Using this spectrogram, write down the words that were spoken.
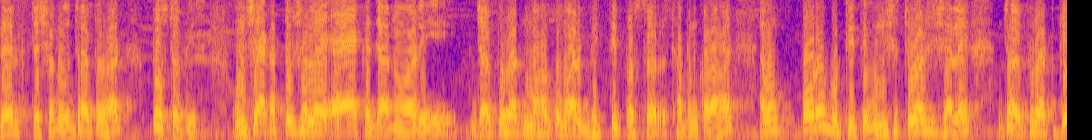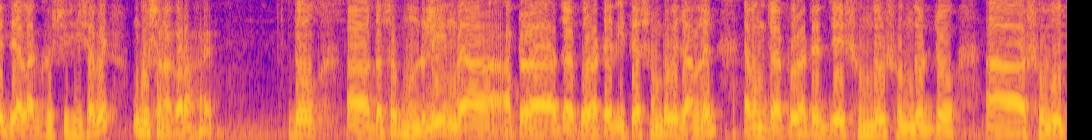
রেল স্টেশন ও জয়পুরহাট পোস্ট অফিস। উনিশশো একাত্তর সালে এক জানুয়ারি জয়পুরহাট মহকুমার ভিত্তিপ্রস্তর স্থাপন করা হয় এবং পরবর্তীতে উনিশশো চুরাশি সালে জয়পুরহাটকে জেলা ঘোষ- হিসাবে ঘোষণা করা হয়। তো দর্শক মন্ডলী আপনারা জয়পুরহাটের ইতিহাস সম্পর্কে জানলেন এবং জয়পুরহাটের যে সুন্দর সৌন্দর্য সবুজ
